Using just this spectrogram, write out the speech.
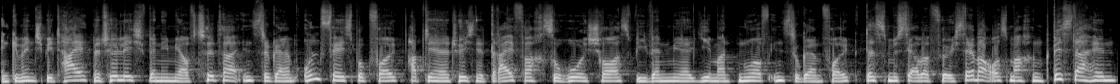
Gewinnspiel teil. Natürlich, wenn ihr mir auf Twitter, Instagram und Facebook folgt, habt ihr natürlich eine dreifach so hohe Chance, wie wenn mir jemand nur auf Instagram folgt. Das müsst ihr aber für euch selber ausmachen. Bis dahin,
